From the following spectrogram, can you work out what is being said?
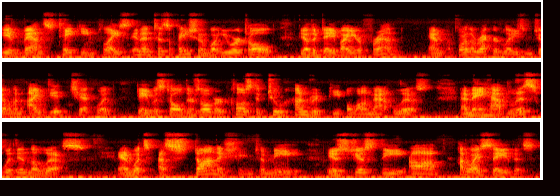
events taking place in anticipation of what you were told the other day by your friend. And for the record, ladies and gentlemen, I did check what Dave was told. There's over close to 200 people on that list, and they have lists within the lists. And what's astonishing to me is just the uh, how do I say this?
